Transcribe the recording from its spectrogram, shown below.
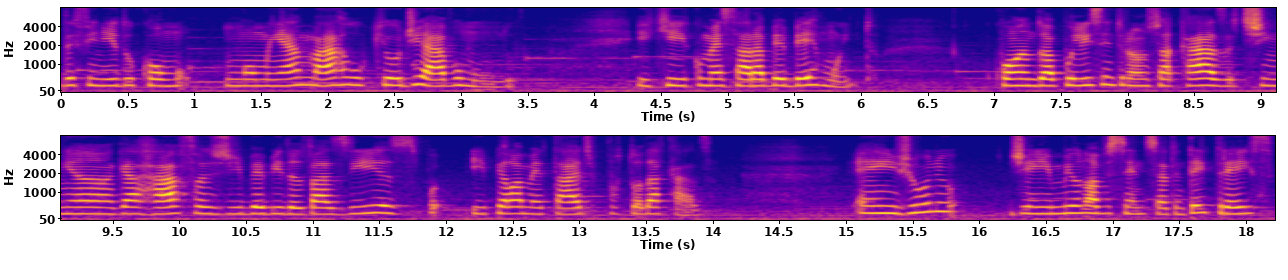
definido como um homem amargo que odiava o mundo e que começara a beber muito. Quando a polícia entrou na sua casa, tinha garrafas de bebidas vazias e pela metade por toda a casa. Em junho de 1973,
